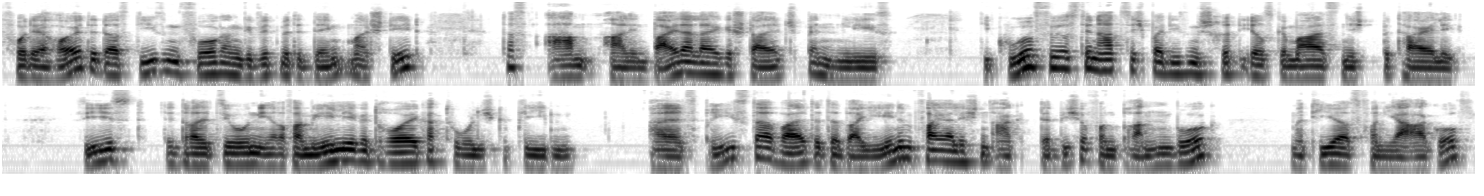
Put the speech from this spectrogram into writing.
vor der heute das diesem Vorgang gewidmete Denkmal steht, das Abendmahl in beiderlei Gestalt spenden ließ. Die Kurfürstin hat sich bei diesem Schritt ihres Gemahls nicht beteiligt. Sie ist den Traditionen ihrer Familie getreu katholisch geblieben. Als Priester waltete bei jenem feierlichen Akt der Bischof von Brandenburg, Matthias von Jagow,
